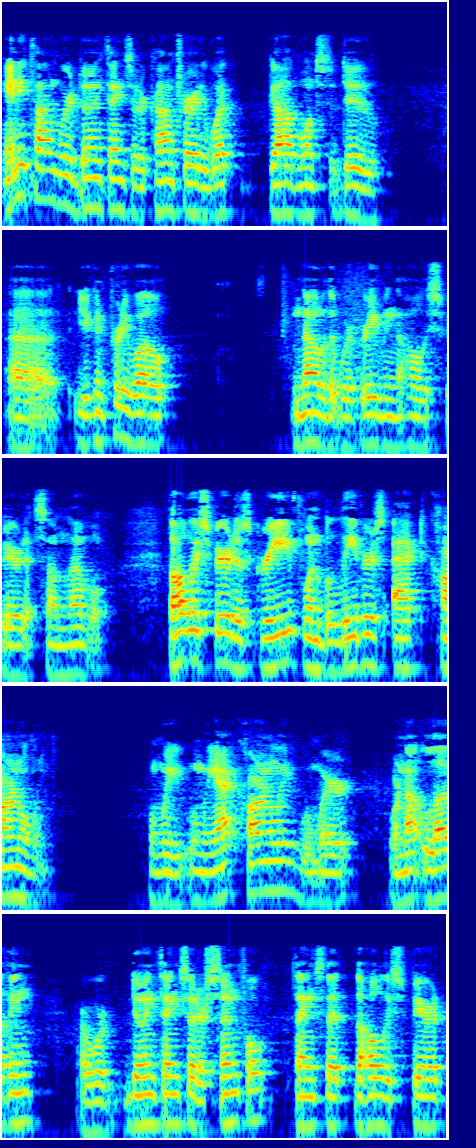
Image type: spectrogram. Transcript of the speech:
anytime we're doing things that are contrary to what God wants to do, uh, you can pretty well know that we're grieving the Holy Spirit at some level. The Holy Spirit is grieved when believers act carnally. When we when we act carnally, when we're we're not loving, or we're doing things that are sinful, things that the Holy Spirit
